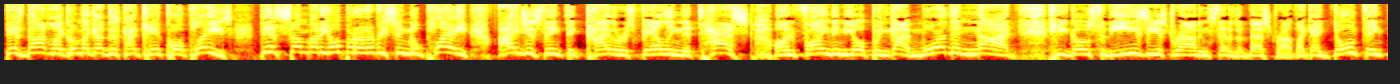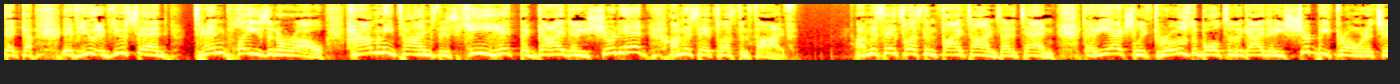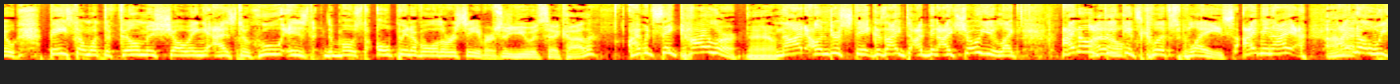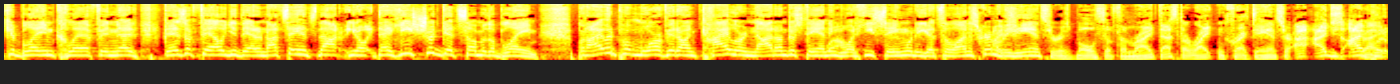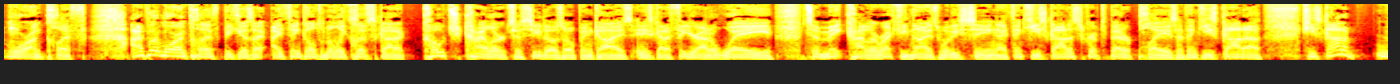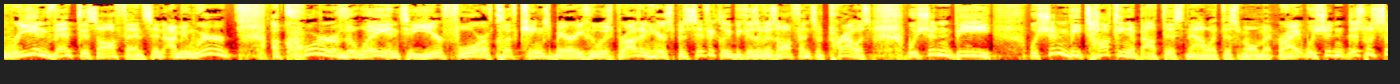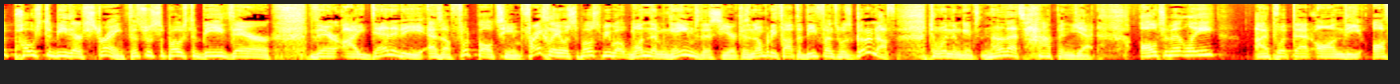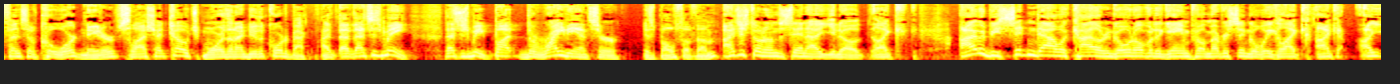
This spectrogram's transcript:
there's not like, oh my God, this guy can't call plays. There's somebody open on every single play. I just think that Kyler is failing the test on finding the open guy. More than not, he goes for the easiest route instead of the best route. Like I don't think that guy, if you if you said 10 plays in a row, how many times does he hit the guy that he should hit? I'm going to say it's less than 5. I'm going to say it's less than five times out of 10 that he actually throws the ball to the guy that he should be throwing it to based on what the film is showing as to who is the most open of all the receivers. So you would say Kyler? I would say Kyler. Yeah. Not understand because I I mean I show you like I don't I think know. it's Kliff's plays. I mean I I, I- know we could blame Kliff and uh, there's a failure there. I'm not saying it's not you know that he should get some of the blame, but I would put more of it on Kyler not understanding what he's seeing when he gets to the line of scrimmage. I mean, the answer is both of them, right? That's the right and correct answer. I, I just, I Right. put it more on Kliff. I put it more on Kliff because I, I think ultimately Kliff's got to coach Kyler to see those open guys, and he's got to figure out a way to make Kyler recognize what he's seeing. I think he's got to script better plays. I think he's got to, he's got to reinvent this offense. And I mean, we're a quarter of the way into year four of Kliff Kingsbury, who was brought in here specifically because of his offensive prowess. We shouldn't be, we shouldn't be talking about this now at this moment, right? We shouldn't, this was supposed to be their strength. This was supposed to be their, their identity as a football team. Frankly, it was supposed to be what won them games this year because nobody thought the defense was good enough to win them games. None of that's happened yet. Ultimately, I put that on the offensive coordinator slash head coach more than I do the quarterback. I, that's just me. That's just me. But the right answer is both of them. I just don't understand how you know, like, I would be sitting down with Kyler and going over the game film every single week, like, like,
